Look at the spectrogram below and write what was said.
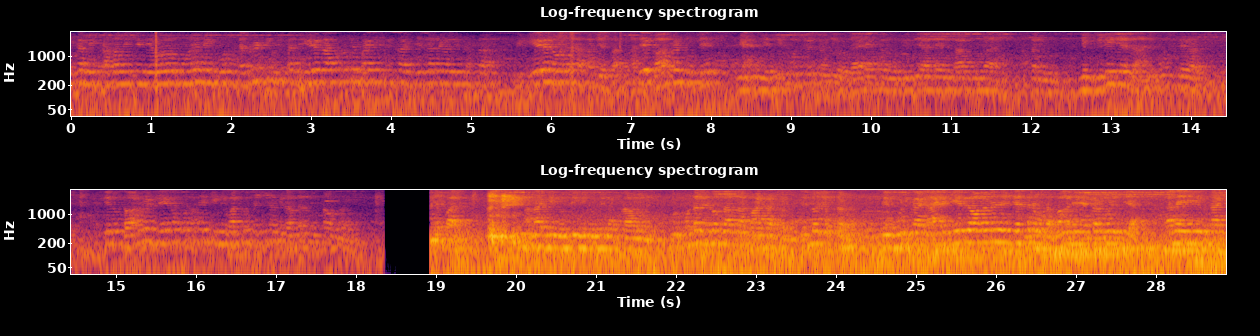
ఇంకా మీకు సంబంధించింది ఎవరో కూడా మీకు పోస్ట్ డెఫినెట్లీ ఇస్తాను ఈడే కాకపోతే పైన ఇస్తారు. జిల్లా లెవెల్ ఇస్తారు. మీకు ఏడే అర్థం చేస్తారు? అదే గవర్నమెంట్ ఉంటే మీకు ఎన్ని పోస్టులు డైరెక్టర్ అదే అని కాకుండా అసలు మీకు రిలీజ్ చేయాలి అన్ని నేను గవర్నమెంట్ లేకపోతే దీన్ని వర్క్ తెచ్చిన మీరు అందరూ చూస్తూ ఉన్నారు. అన్నా ఇది ఉంది ఇది ఉంది నాకు ప్రాబ్లం ఇప్పుడు కొండలు ఎన్నోసార్లు నాకు మాట్లాడతాడు ఎన్నో చెప్తాడు నేను గుడికి ఆయనకి ఏది కావాలన్నా నేను చేస్తూనే ఉంటాను మళ్ళీ నేను ఎక్కడ కూడా ఇచ్చా. కానీ నాకు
